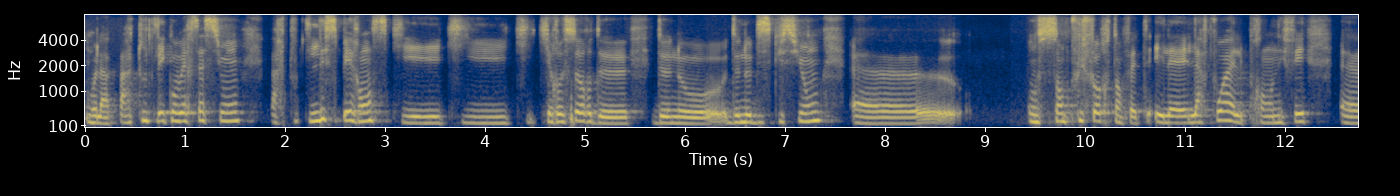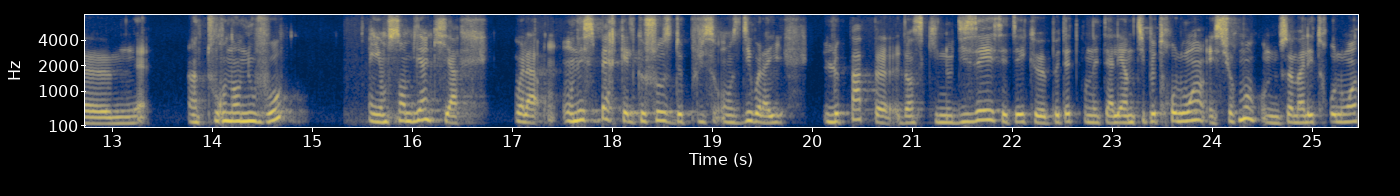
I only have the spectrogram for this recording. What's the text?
voilà, par toutes les conversations, par toute l'espérance qui, qui, qui, ressort de, de, nos, de nos discussions, on se sent plus forte en fait. Et la, la foi, elle prend en effet un tournant nouveau. Et on sent bien qu'il y a voilà, on espère quelque chose de plus. On se dit, voilà, le pape, dans ce qu'il nous disait, c'était que peut-être qu'on était allé un petit peu trop loin, et sûrement qu'on nous sommes allés trop loin,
